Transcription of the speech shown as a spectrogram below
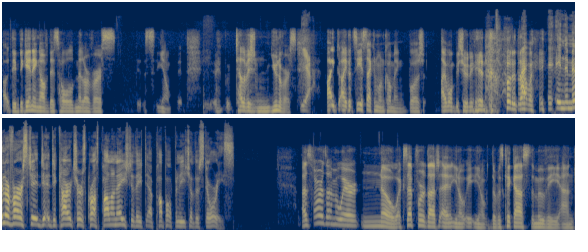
uh, the beginning of this whole Millarverse, you know, television universe. Yeah. I I could see a second one coming, but I won't be shooting in. put it that way. In the Millarverse, do, do, do characters cross pollinate? Do they uh, pop up in each other's stories? As far as I'm aware, no. Except for that, uh, you know, you know, there was Kick-Ass the movie, and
